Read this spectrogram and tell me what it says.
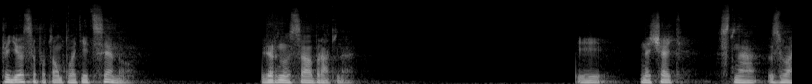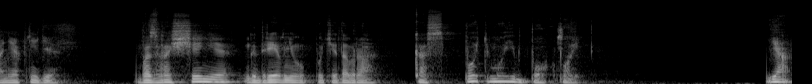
придется потом платить цену, вернуться обратно и начать с названия книги «Возвращение к древнему пути добра». Господь мой Бог мой. Я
